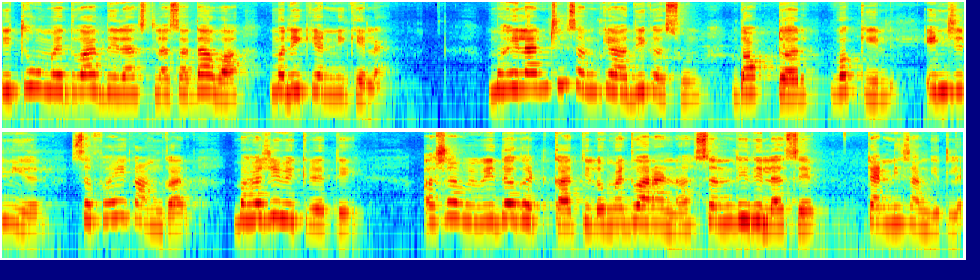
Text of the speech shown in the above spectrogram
तिथे उमेदवार दिला असल्याचा दावा मलिक यांनी केलाय. महिलांची संख्या अधिक असून डॉक्टर वकील इंजिनियर सफाई कामगार भाजी विक्रेते अशा विविध घटकातील उमेदवारांना संधी दिल्याचे त्यांनी सांगितले.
